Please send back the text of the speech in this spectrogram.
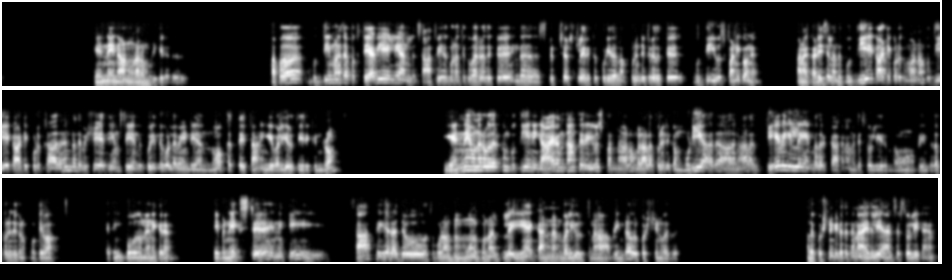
என்னை நான் உணர முடிகிறது. அப்ப புத்தி, மனசு அப்ப தேவையே இல்லையான்ல சாத்விக சாத்வீக குணத்துக்கு வர்றதுக்கு இந்த ஸ்கிரிப்சர்ஸ்ல இருக்கக்கூடியதெல்லாம் புரிஞ்சுக்கிறதுக்கு புத்தி யூஸ் பண்ணிக்கோங்க. ஆனா கடைசியில அந்த புத்தியே காட்டிக் கொடுக்குமானா புத்தியே காட்டிக் கொடுக்காதுன்ற அந்த விஷயத்தையும் சேர்ந்து புரிந்து கொள்ள வேண்டிய நோக்கத்தை தான் இங்கே வலியுறுத்தி இருக்கின்றோம். என்னை உணர்வதற்கும் புத்தியை நீங்க ஆயிரம் தான் தெரிய யூஸ் பண்ணாலும் உங்களால புரிஞ்சுக்க முடியாது. அதனால் அது தேவையில்லை என்பதற்காக நம்ம இதை சொல்லியிருந்தோம் அப்படின்றத புரிஞ்சுக்கணும். ஓகேவா? ஐ திங்க் போதும்னு நினைக்கிறேன் இப்ப நெக்ஸ்ட் இன்னைக்கு சாத்விக, ரஜோ குணம் மூணு குணத்துல ஏன் கண்ணன் வலியுறுத்தினா அப்படின்ற ஒரு கொஸ்டின் வருது. அந்த கொஸ்டின் கிட்டத்தட்ட நான் இதுலயே ஆன்சர் சொல்லிட்டேன்.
